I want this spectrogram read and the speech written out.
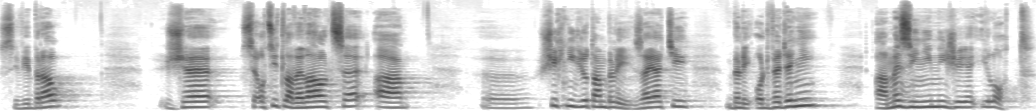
si vybral, že se ocitla ve válce a e, všichni, kdo tam byli zajati, byli odvedeni a mezi nimi, že je i Lot.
